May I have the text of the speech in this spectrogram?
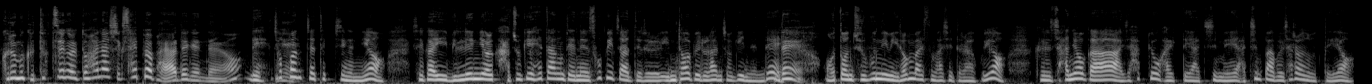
그러면 그 특징을 또 하나씩 살펴봐야 되겠네요. 네, 첫 예. 번째 예. 특징은요. 제가 이 밀레니얼 가족에 해당되는 소비자들을 인터뷰를 한 적이 있는데 네. 어떤 주부님이 이런 말씀하시더라고요. 그 자녀가 이제 학교 갈 때 아침에 아침밥을 차려줬대요.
